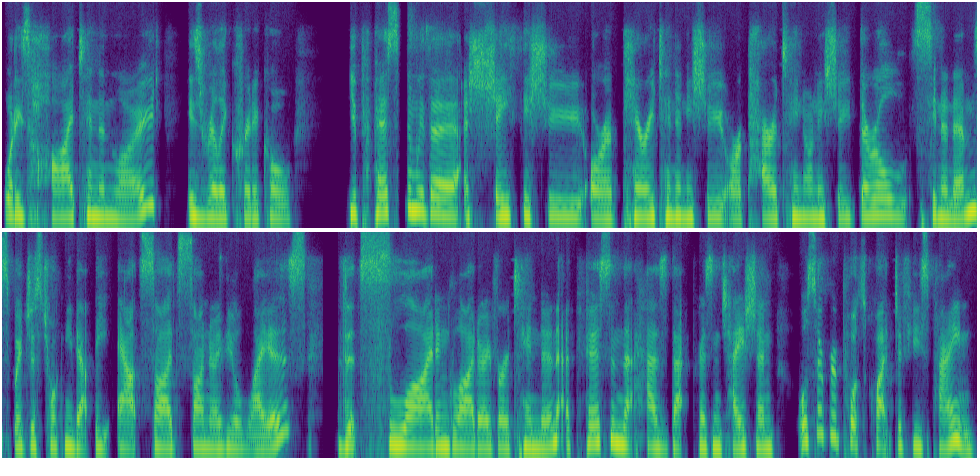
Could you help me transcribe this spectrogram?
what is high tendon load is really critical. Your person with a, a sheath issue or a peritendon issue or a paratenon issue, they're all synonyms. We're just talking about the outside synovial layers that slide and glide over a tendon. A person that has that presentation also reports quite diffuse pain.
